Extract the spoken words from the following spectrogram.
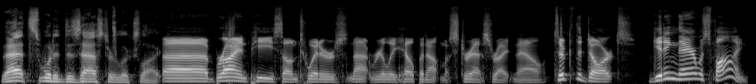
That's what a disaster looks like. Uh, Brian Peace on Twitter's not really helping out my stress right now. Took the darts. Getting there was fine.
